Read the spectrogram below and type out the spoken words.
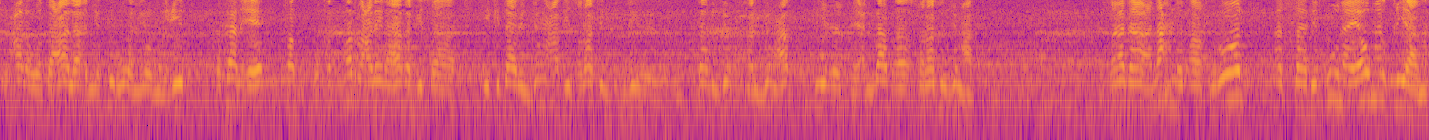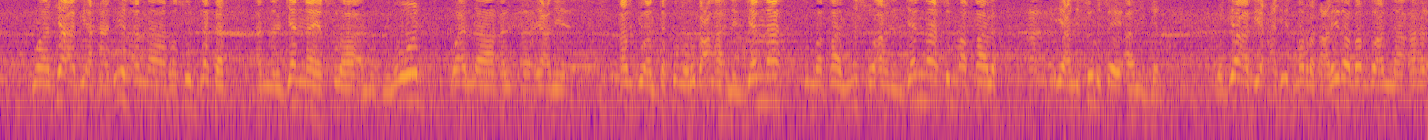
سبحانه وتعالى أن يكون هو اليوم العيد فكان إيه فضل وقد مر علينا هذا في في كتاب الجمعة في صلاة كتاب الجمعة في يعني باب صلاة الجمعة. هذا نحن الآخرون السابقون يوم القيامة. وجاء في أحاديث أن الرسول ذكر أن الجنة يدخلها المؤمنون وأن يعني أرجو أن تكون ربع أهل الجنة ثم قال نصف أهل الجنة ثم قال يعني ثلث أهل الجنة. وجاء في حديث مرت علينا برضو أن أهل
